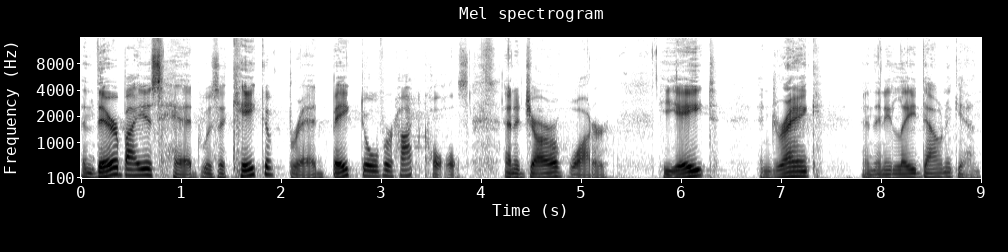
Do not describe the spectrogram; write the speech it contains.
and there by his head was a cake of bread baked over hot coals and a jar of water. He ate and drank, and then he laid down again.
